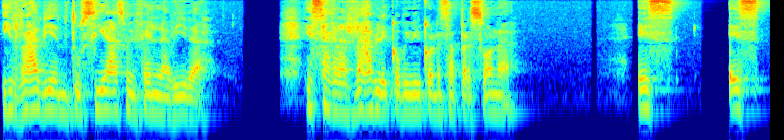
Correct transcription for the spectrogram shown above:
irradia entusiasmo y fe en la vida. Es agradable convivir con esa persona. Es, es,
